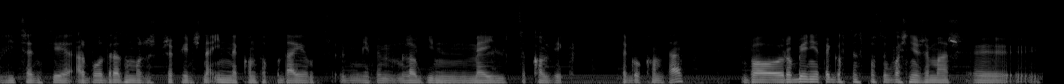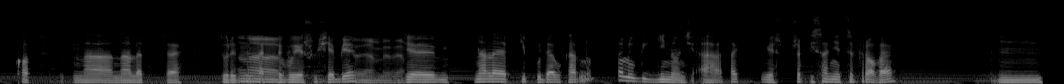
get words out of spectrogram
licencję albo od razu możesz przepiąć na inne konto, podając, y, nie wiem, login, mail, cokolwiek tego konta. Bo robienie tego w ten sposób właśnie, że masz y, kod na nalepce, który ty No, aktywujesz u siebie, wiem, wiem. gdzie nalepki, pudełka, no to lubi ginąć, a tak wiesz, przepisanie cyfrowe mm,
